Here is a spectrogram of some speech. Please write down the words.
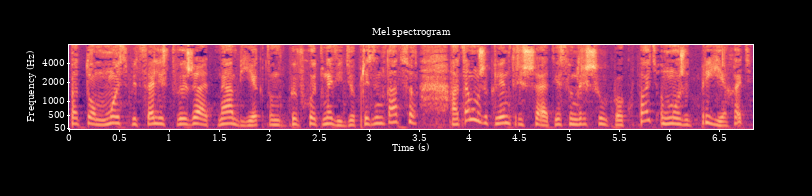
Потом мой специалист выезжает на объект, он выходит на видеопрезентацию, а там уже клиент решает. Если он решил покупать, он может приехать,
